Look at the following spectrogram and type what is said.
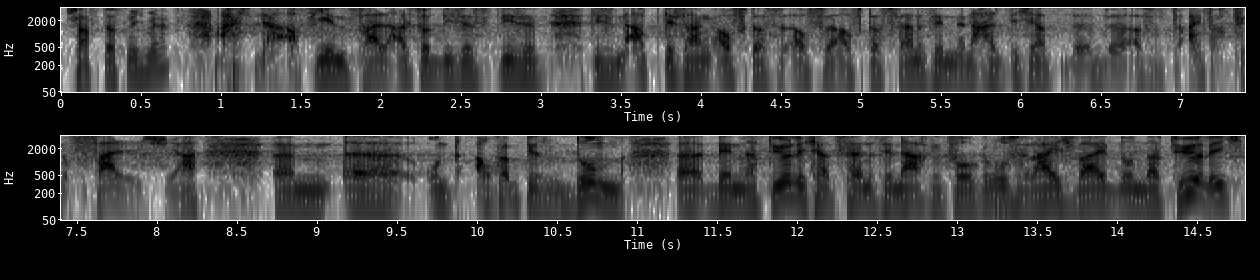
schafft das nicht mehr? Ach ja, auf jeden Fall. Also dieses, diese, diesen Abgesang auf das, auf, auf das Fernsehen, den halte ich ja äh, also einfach für falsch. Ja? Ähm, äh, und auch ein bisschen dumm. Äh, denn natürlich hat Fernsehen nach wie vor große Reichweiten und natürlich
